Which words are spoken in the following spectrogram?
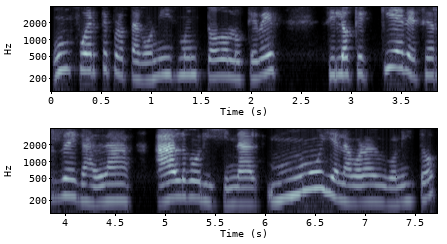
un fuerte protagonismo en todo lo que ves. Si lo que quieres es regalar algo original, muy elaborado y bonito,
